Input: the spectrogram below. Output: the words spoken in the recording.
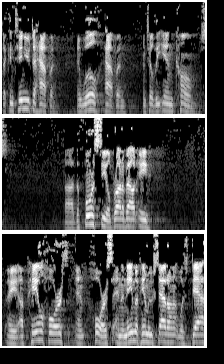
that continue to happen, and will happen until the end comes. Uh, the fourth seal brought about a, a, a, pale horse and horse, and the name of him who sat on it was Death,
